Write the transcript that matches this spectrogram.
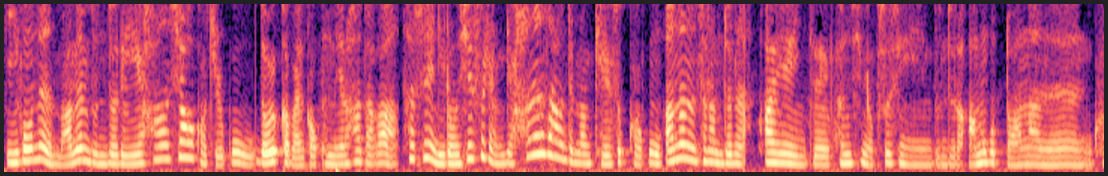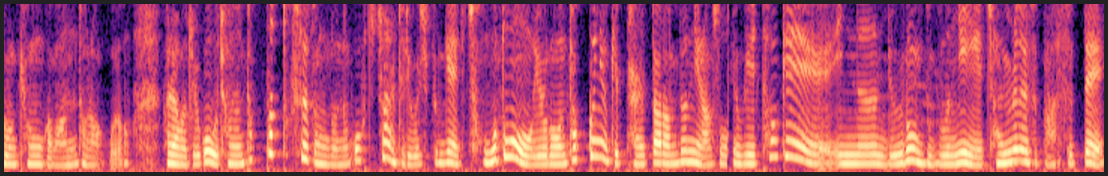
이거는 많은 분들이 하셔가지고 넣을까 말까 고민을 하다가 사실 이런 시술이란 게 하는 사람들만 계속하고 안 하는 사람들은 아예 이제 관심이 없으신 분들은 아무것도 안 하는 그런 경우가 많더라고요. 그래가지고 저는 턱 보톡스 정도는 꼭 추천을 드리고 싶은 게 저도 이런 턱 근육이 발달한 편이라서 여기 턱에 있는 이런 부분이 정면에서 봤을 때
